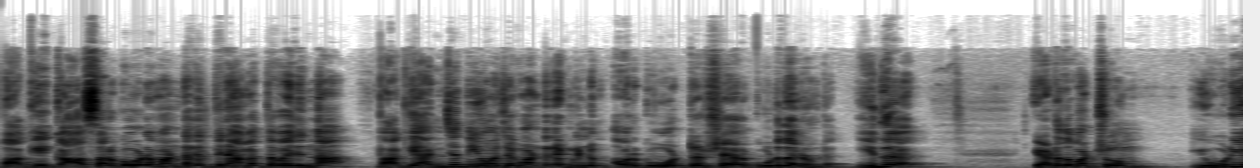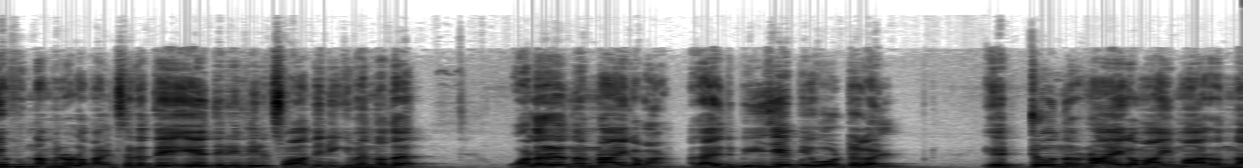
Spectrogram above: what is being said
ബാക്കി കാസർഗോഡ് മണ്ഡലത്തിനകത്ത് വരുന്ന ബാക്കി അഞ്ച് നിയോജക മണ്ഡലങ്ങളിലും അവർക്ക് വോട്ട് ഷെയർ കൂടുതലുണ്ട്. ഇത് ഇടതുപക്ഷവും യു ഡി എഫും തമ്മിലുള്ള മത്സരത്തെ ഏത് രീതിയിൽ സ്വാധീനിക്കുമെന്നത് വളരെ നിർണായകമാണ്. അതായത് ബി ജെ പി വോട്ടുകൾ ഏറ്റവും നിർണായകമായി മാറുന്ന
